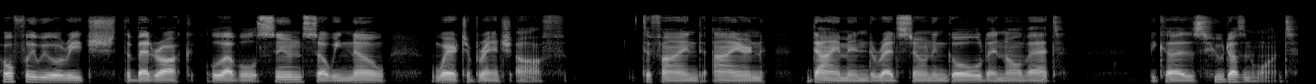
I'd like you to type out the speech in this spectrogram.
Hopefully, we will reach the bedrock level soon so we know where to branch off to find iron, diamond, redstone, and gold, and all that. Because who doesn't want?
